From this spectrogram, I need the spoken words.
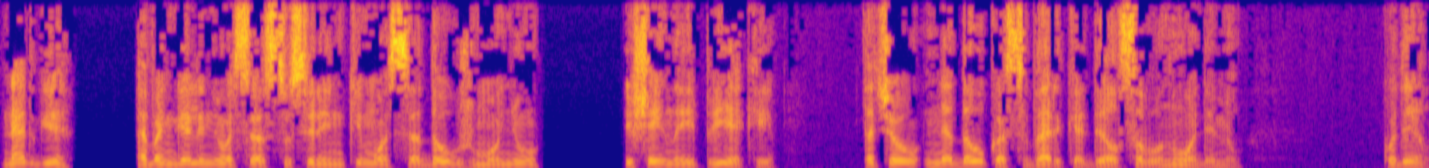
Netgi evangeliniuose susirinkimuose daug žmonių išeina į priekį, tačiau nedaug kas verkia dėl savo nuodėmių. Kodėl?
